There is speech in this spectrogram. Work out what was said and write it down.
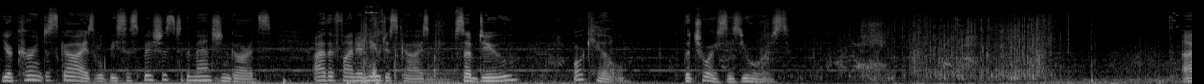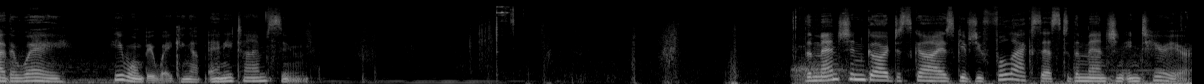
Your current disguise will be suspicious to the mansion guards. Either find a new disguise, subdue, or kill. The choice is yours. Either way, he won't be waking up anytime soon. The mansion guard disguise gives you full access to the mansion interior.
